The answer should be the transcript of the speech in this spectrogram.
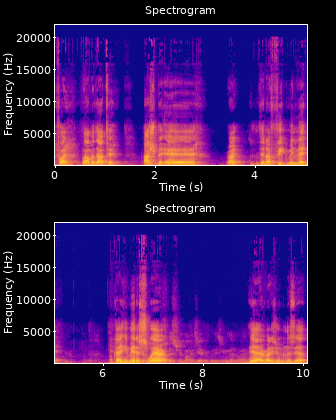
Fine. לעלמא דעתה. אשבעה right? Dinafik minne. Okay, he made a swear. Yeah, everybody's human. This, yeah,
